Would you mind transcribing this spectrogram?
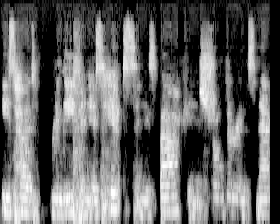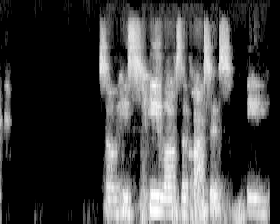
he's had relief in his hips and his back and his shoulder and his neck. So he's he loves the classes. He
